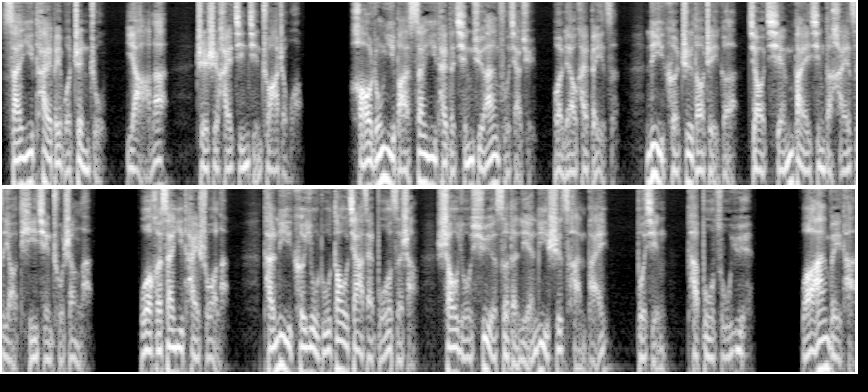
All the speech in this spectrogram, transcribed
三姨太被我镇住，哑了。只是还紧紧抓着我，好容易把三姨太的情绪安抚下去。我撩开被子，立刻知道这个叫钱拜星的孩子要提前出生了。我和三姨太说了，他立刻又如刀架在脖子上，稍有血色的脸立时惨白。不行，他不足月。我安慰他，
